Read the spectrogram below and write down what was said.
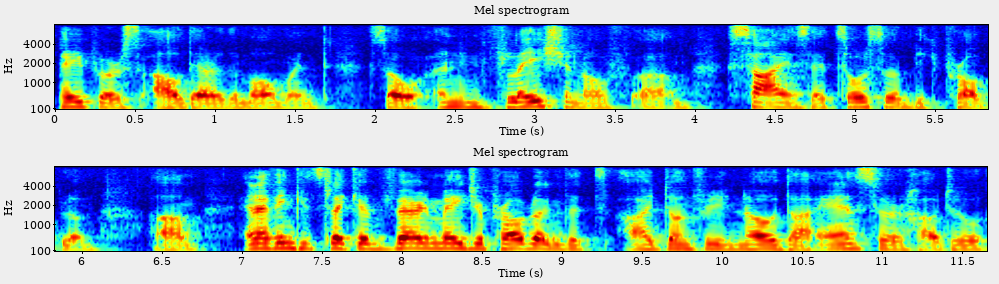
papers out there at the moment. So an inflation of um, science that's also a big problem. Um, and I think it's like a very major problem that I don't really know the answer how to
